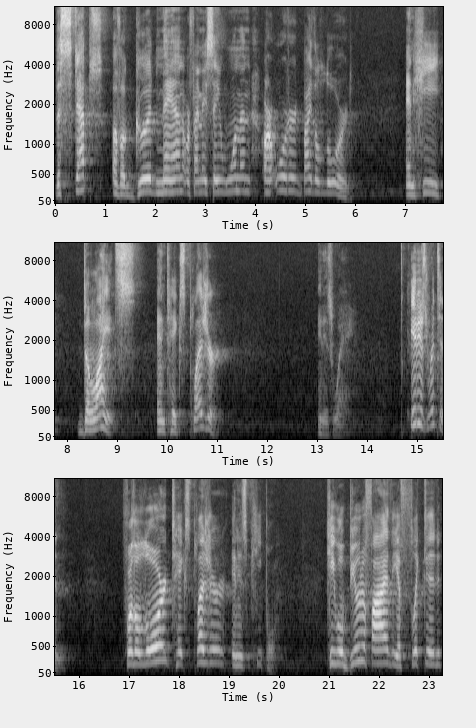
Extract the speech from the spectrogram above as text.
the steps of a good man, or if I may say woman, are ordered by the Lord, and he delights and takes pleasure in his way. It is written, For the Lord takes pleasure in his people. He will beautify the afflicted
